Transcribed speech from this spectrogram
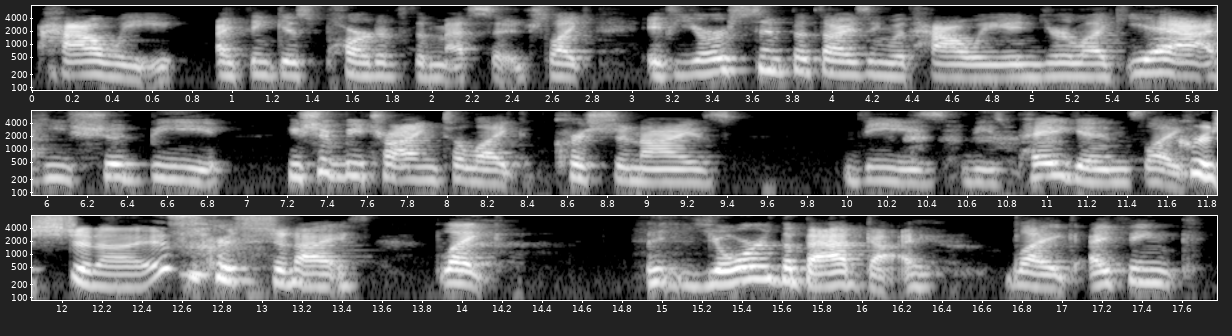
Howie I think is part of the message. Like if you're sympathizing with Howie and you're like, yeah, he should be he should be trying to like Christianize these these pagans like Christianize. Christianize. Like you're the bad guy. Like I think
